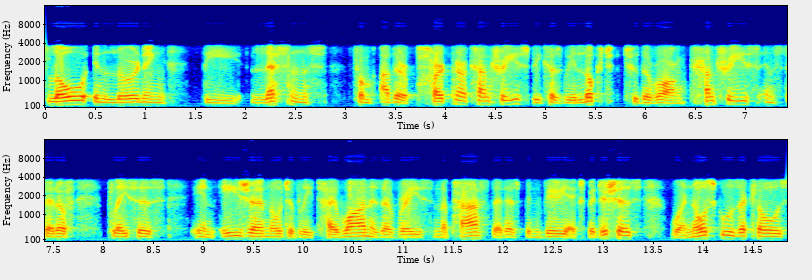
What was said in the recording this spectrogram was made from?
slow in learning the lessons from other partner countries because we looked to the wrong countries instead of places in Asia, notably Taiwan, as I've raised in the past, that has been very expeditious, where no schools are closed,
